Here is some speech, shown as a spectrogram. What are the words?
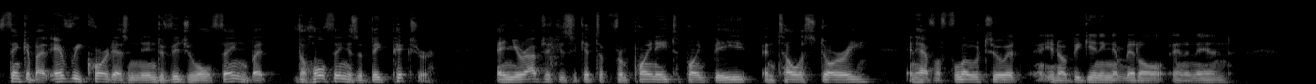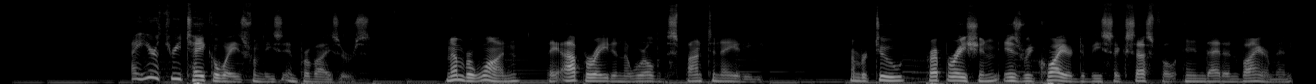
think about every chord as an individual thing, but the whole thing is a big picture. And your object is to get to, from point A to point B and tell a story and have a flow to it, you know, beginning, a middle, and an end. I hear three takeaways from these improvisers. Number one, they operate in the world of spontaneity. Number two, preparation is required to be successful in that environment.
